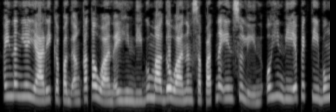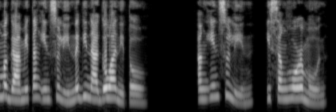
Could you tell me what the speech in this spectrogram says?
ay nangyayari kapag ang katawan ay hindi gumagawa ng sapat na insulin o hindi epektibong magamit ang insulin na ginagawa nito. Ang insulin, isang hormone,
